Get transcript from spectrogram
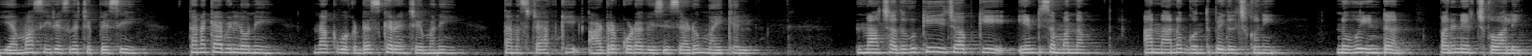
ఈ అమ్మ సీరియస్గా చెప్పేసి తన క్యాబిన్లోని నాకు ఒక డెస్క్ అరేంజ్ చేయమని తన స్టాఫ్కి ఆర్డర్ కూడా వేసేశాడు మైకెల్. నా చదువుకి ఈ జాబ్కి ఏంటి సంబంధం? అన్నాను గొంతు పెగిల్చుకొని. నువ్వు ఇంటర్న్ పని నేర్చుకోవాలి.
